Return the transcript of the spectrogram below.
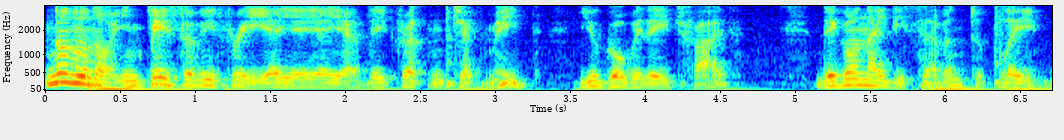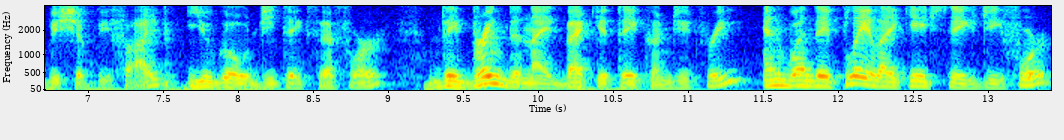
no, no, no, in case of e3, yeah, yeah, yeah, yeah, they threaten checkmate, you go with h5. They go 97 to play bishop e5. You go g takes f4. They bring the knight back, you take on g3. And when they play like h takes g4,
